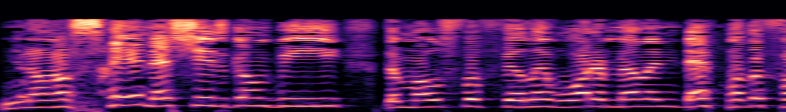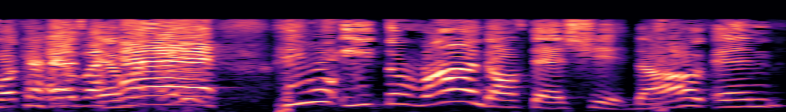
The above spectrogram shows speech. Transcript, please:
You know what I'm saying? That shit's gonna be the most fulfilling watermelon that motherfucker has Ever ever had. He will eat the rind off that shit, dog. And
